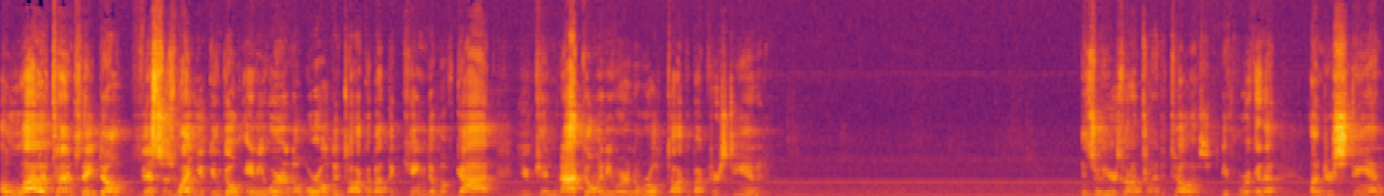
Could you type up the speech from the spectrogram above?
A lot of times they don't. This is why you can go anywhere in the world and talk about the kingdom of God. You cannot go anywhere in the world and talk about Christianity. And so here's what I'm trying to tell us. If we're going to understand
